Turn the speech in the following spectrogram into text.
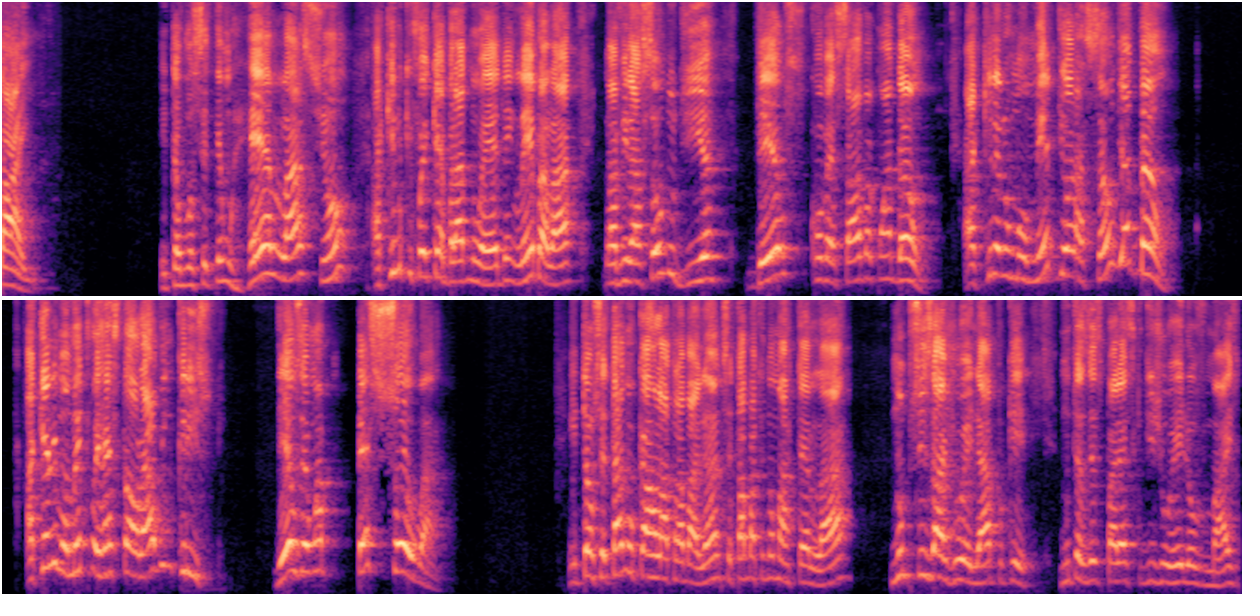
Pai. Então você tem um relacion, Aquilo que foi quebrado no Éden, lembra lá, na viração do dia, Deus conversava com Adão. Aquilo era um momento de oração de Adão. Aquele momento foi restaurado em Cristo. Deus é uma pessoa. Então, você está no carro lá trabalhando, você está batendo um martelo lá, não precisa ajoelhar, porque muitas vezes parece que de joelho ouve mais.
